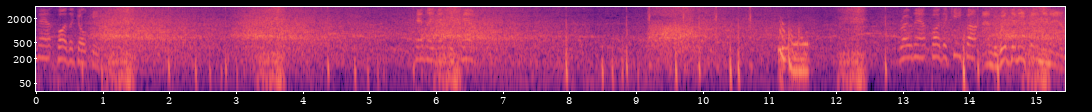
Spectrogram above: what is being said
Thrown out by the goalkeeper. Can they make it count? Thrown out by the keeper. And with the defender now.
